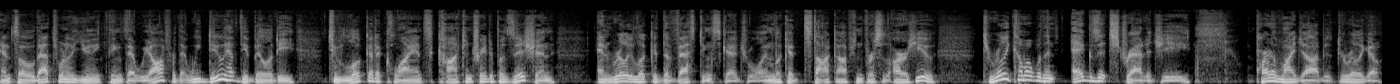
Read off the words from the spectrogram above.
And so that's one of the unique things that we offer that we do have the ability to look at a client's concentrated position and really look at the vesting schedule and look at stock options versus RSU to really come up with an exit strategy. Part of my job is to really go,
